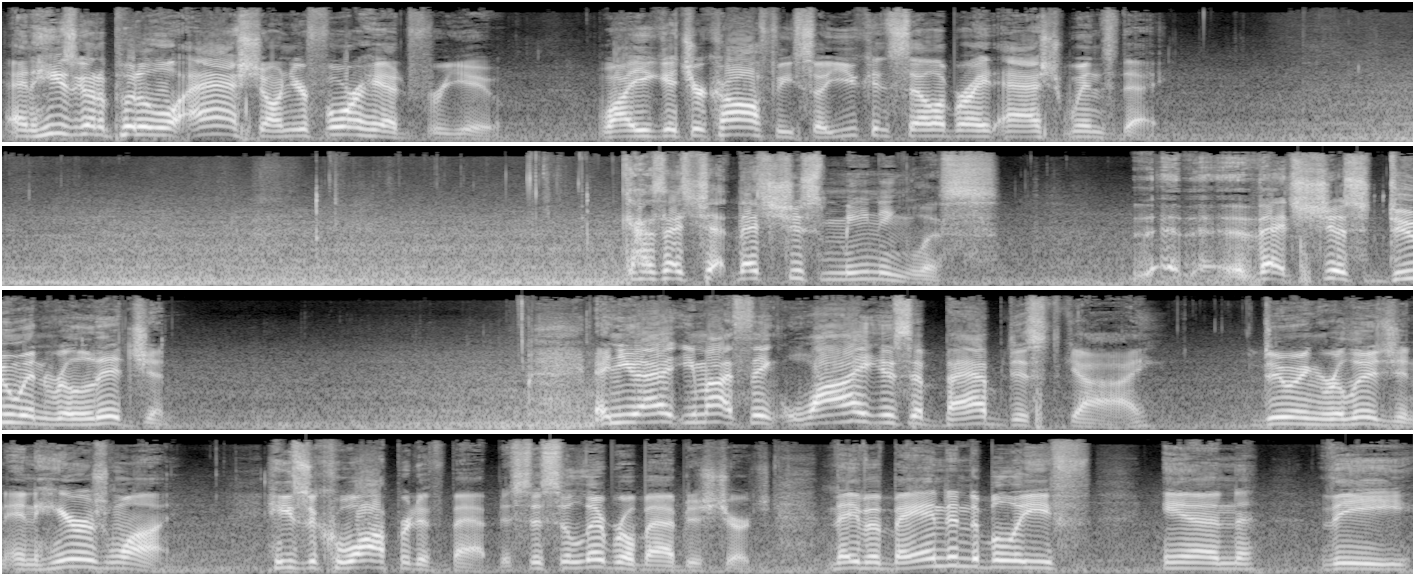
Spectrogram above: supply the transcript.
And he's going to put a little ash on your forehead for you while you get your coffee so you can celebrate Ash Wednesday. Guys, that's just, that's just meaningless that's just doing religion. And you, you might think, why is a Baptist guy doing religion? And here's why. He's a cooperative Baptist. It's a liberal Baptist church. They've abandoned a belief in the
